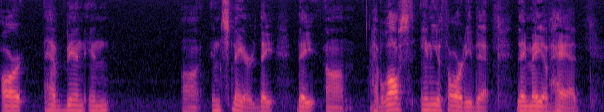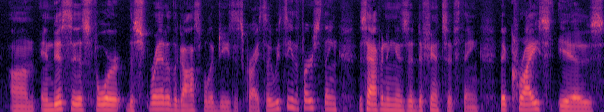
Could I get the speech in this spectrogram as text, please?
are have been in uh, ensnared. They they um, have lost any authority that they may have had. Um, and this is for the spread of the gospel of Jesus Christ. So we see the first thing that's happening is a defensive thing that Christ is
